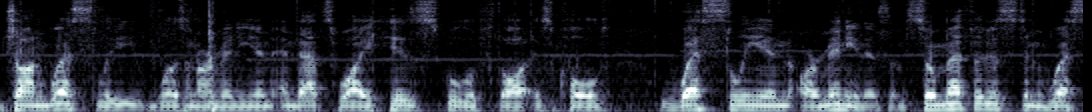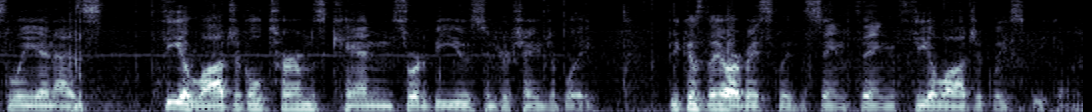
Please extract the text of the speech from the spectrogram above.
John Wesley was an Arminian, and that's why his school of thought is called Wesleyan Arminianism. So Methodist and Wesleyan as theological terms can sort of be used interchangeably, because they are basically the same thing, theologically speaking.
